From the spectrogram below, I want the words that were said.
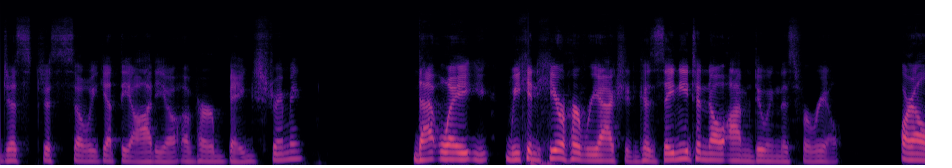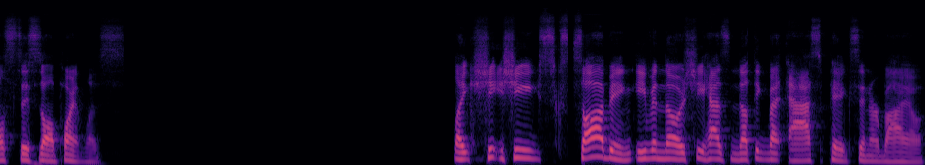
just just so we get the audio of her big streaming. That way we can hear her reaction because they need to know I'm doing this for real, or else this is all pointless. Like she she's sobbing even though she has nothing but ass pics in her bio.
